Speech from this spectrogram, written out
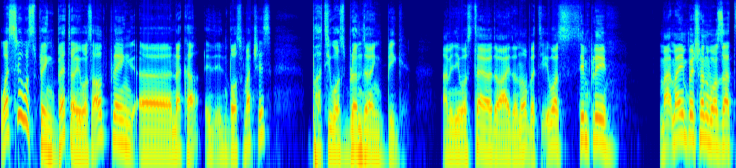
Wesley was playing better. He was outplaying uh, Naka in, in both matches, but he was blundering big. I mean, he was tired, or I don't know, but he was simply. My my impression was that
